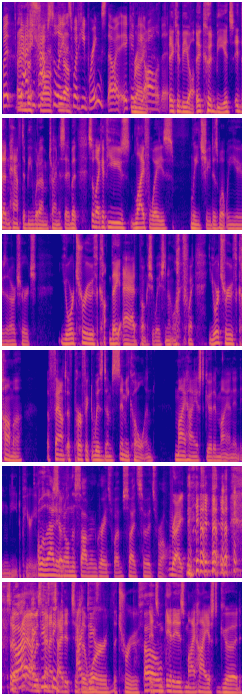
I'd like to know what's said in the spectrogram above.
But And that the strong- encapsulates yeah. what he brings, though. It can Right. be all of it. It could be all. It could be. It's. It doesn't have to be what I'm trying to say. But so like if you use Lifeway's lead sheet is what we use at our church. Your truth. They add punctuation in Lifeway. Your truth, comma, a fount of perfect wisdom, semicolon, my highest good and my unending need. Period. Well, that So- ain't on the Sovereign Grace website, so it's wrong. Right. so No, I- I, I always kind of tied it to I the do- word, the truth. Oh. It's it is my highest good,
